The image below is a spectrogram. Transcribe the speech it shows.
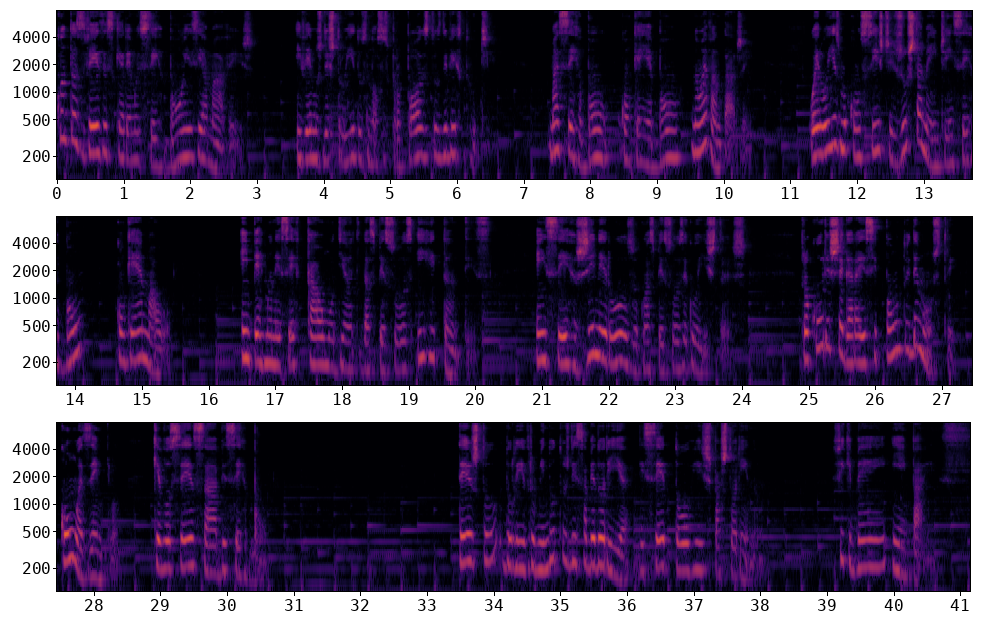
Quantas vezes queremos ser bons e amáveis e vemos destruídos nossos propósitos de virtude? Mas ser bom com quem é bom não é vantagem. O heroísmo consiste justamente em ser bom com quem é mau, em permanecer calmo diante das pessoas irritantes, em ser generoso com as pessoas egoístas. Procure chegar a esse ponto e demonstre, com o exemplo, que você sabe ser bom. Texto do livro Minutos de Sabedoria, de C. Torres Pastorino. Fique bem e em paz.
